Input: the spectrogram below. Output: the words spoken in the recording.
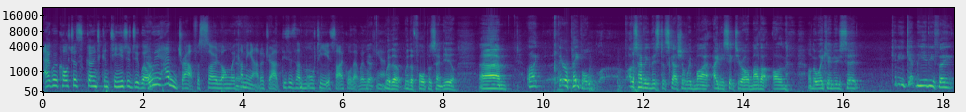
agriculture is going to continue to do well. Yeah. We had drought for so long. We're yeah. coming out of drought. This is a multi-year cycle cycle that we're yeah, looking at. With a with a four percent yield. Um, like there are people. I was having this discussion with my 86 year old mother on on the weekend who said, "Can you get me anything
